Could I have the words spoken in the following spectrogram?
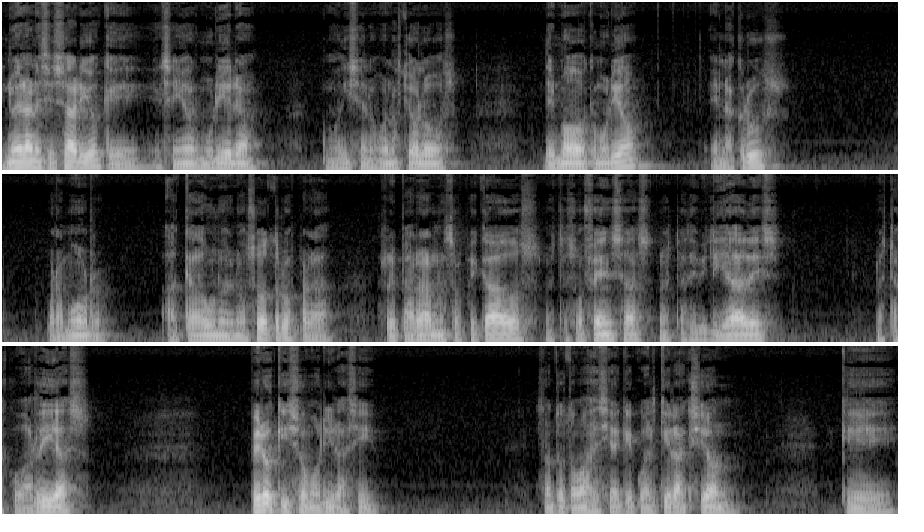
Y no era necesario que el Señor muriera, como dicen los buenos teólogos, del modo que murió, en la cruz, por amor a cada uno de nosotros, para reparar nuestros pecados, nuestras ofensas, nuestras debilidades, nuestras cobardías, pero quiso morir así. Santo Tomás decía que cualquier acción que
